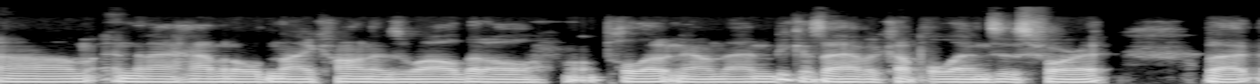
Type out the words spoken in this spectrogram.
Um, and then i have an old nikon as well that I'll, I'll pull out now and then because i have a couple lenses for it but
